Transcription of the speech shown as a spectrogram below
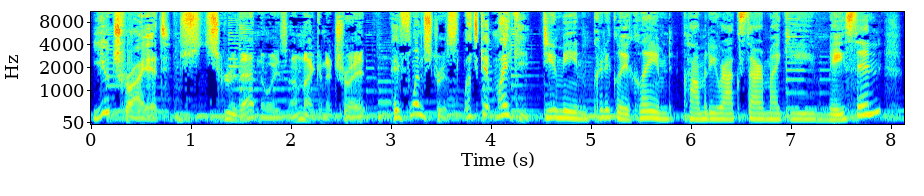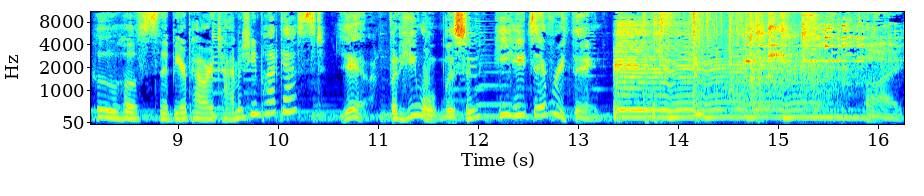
You try it. S- screw that noise. I'm not going to try it. Hey, Flintstress, let's get Mikey. Do you mean critically acclaimed comedy rock star Mikey Mason, who hosts the Beer Powered Time Machine podcast? Yeah. But he won't listen. He hates everything. Hi,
